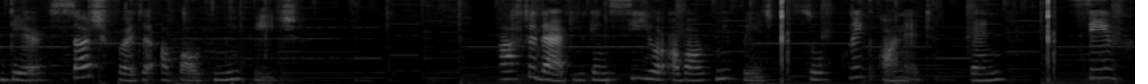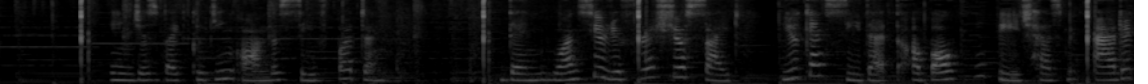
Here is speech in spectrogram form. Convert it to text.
There, search for the About Me page. After that, you can see your About Me page, so click on it. Then, save changes by clicking on the Save button. Then, once you refresh your site, you can see that the About Me page has been added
